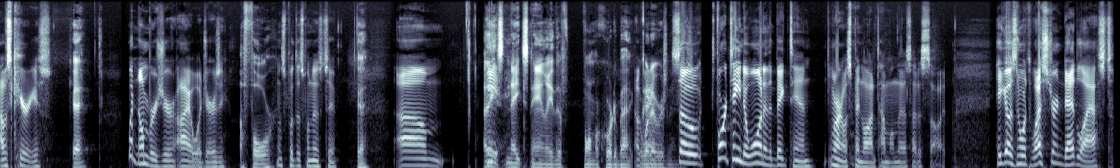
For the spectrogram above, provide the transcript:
I was curious. Okay, What number is your Iowa jersey? a four. That's what this one is too. Yeah. Um, I think it's Nate Stanley, the former quarterback, or okay. whatever his name. is. So fourteen to one in the Big Ten. We're not going to spend a lot of time on this. I just saw it. He goes Northwestern dead last.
